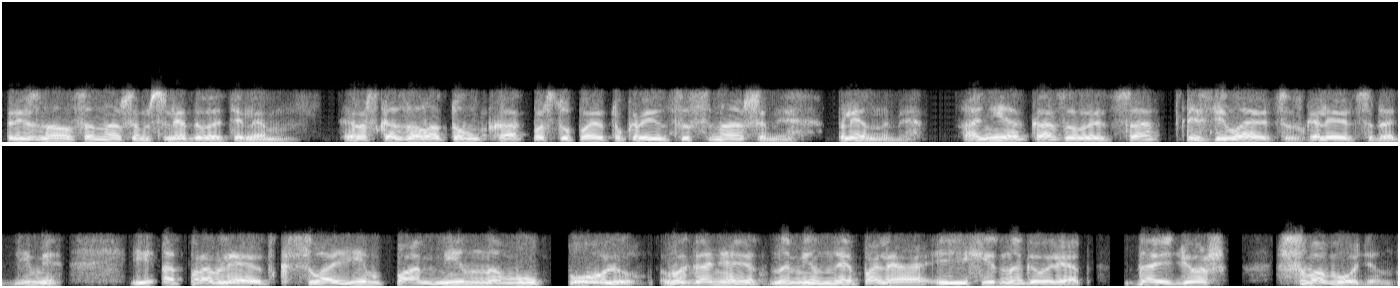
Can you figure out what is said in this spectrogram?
признался нашим следователям, рассказал о том, как поступают украинцы с нашими пленными. Они, оказывается, издеваются, сгаляются над ними и отправляют к своим по минному полю, выгоняют на минные поля и ехидно говорят «дойдешь – свободен».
